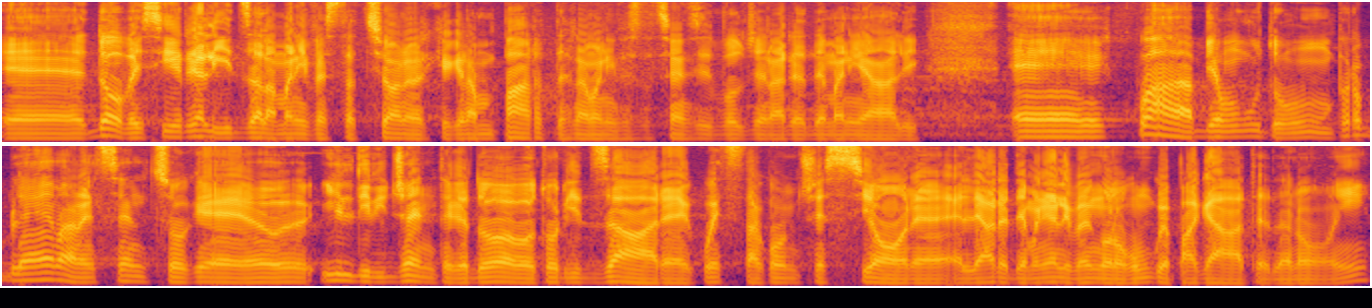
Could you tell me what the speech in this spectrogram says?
eh, dove si realizza la manifestazione, perché gran parte della manifestazione si svolge in aree demaniali. E qua abbiamo avuto un problema, nel senso che eh, il dirigente che doveva autorizzare questa concessione, e le aree demaniali vengono comunque pagate da noi,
